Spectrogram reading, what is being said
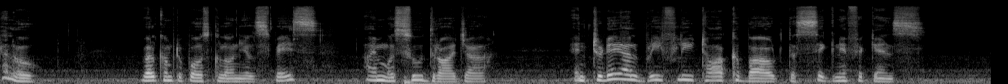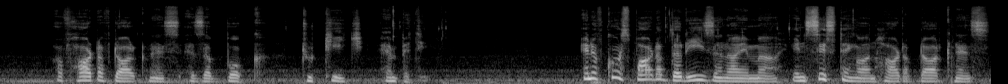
Hello, welcome to Postcolonial Space. I'm Masood Raja, and today I'll briefly talk about the significance of Heart of Darkness as a book to teach empathy. And of course, part of the reason I'm uh, insisting on Heart of Darkness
